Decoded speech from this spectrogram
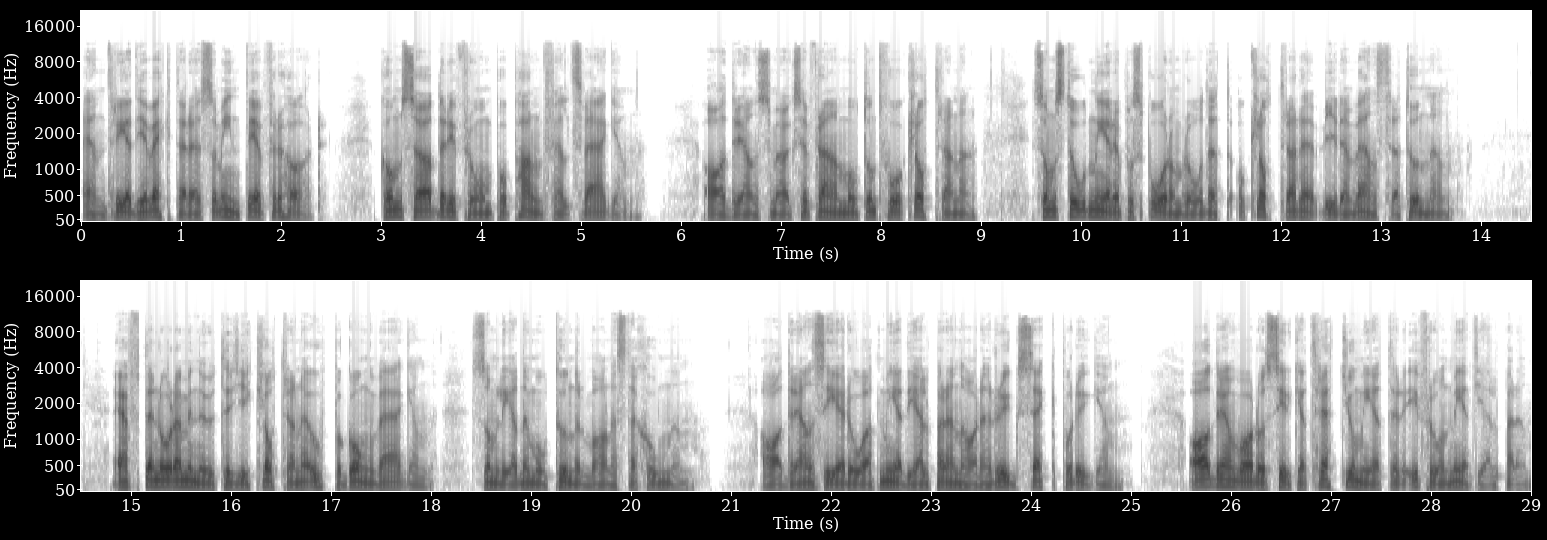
en tredje väktare som inte är förhörd, kom söderifrån på Palmfältsvägen. Adrian smög sig fram mot de två klottrarna som stod nere på spårområdet och klottrade vid den vänstra tunneln. Efter några minuter gick klottrarna upp på gångvägen som leder mot tunnelbanestationen. Adrian ser då att medhjälparen har en ryggsäck på ryggen. Adrian var då cirka 30 meter ifrån medhjälparen.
